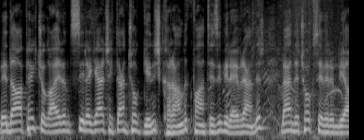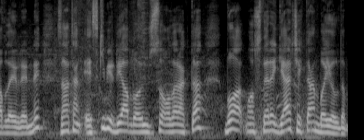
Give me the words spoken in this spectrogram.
ve daha pek çok ayrıntısıyla gerçekten çok geniş, karanlık, fantezi bir evrendir. Ben de çok severim Diablo evrenini. Zaten eski bir Diablo oyuncusu olarak da bu atmosfere gerçekten bayıldım.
